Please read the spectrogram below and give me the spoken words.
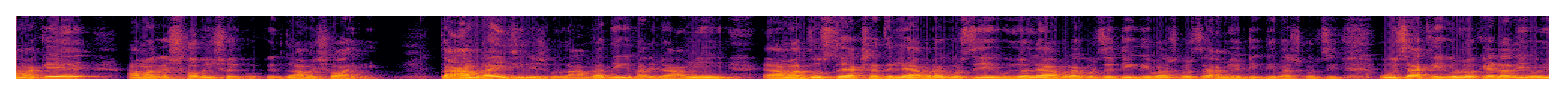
আমাকে আমাকে সবই সইব কিন্তু আমি সহায় নেই তো আমরা এই জিনিসগুলো, আমরা দিকে পারি, আমি, আমার দোস্ত একসাথে লেখাপড়া করছি ওইও লেখাপড়া করছে, ডিগ্রি পাস করছে, আমিও ডিগ্রি পাস করছি। ওই চাকরিগুলো ক্যাডারি, ওই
